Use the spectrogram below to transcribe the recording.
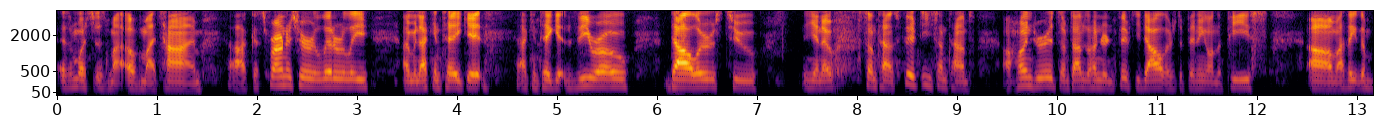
as much as my of my time. Because uh, furniture, literally, I mean, I can take it, I can take it zero dollars to you know, sometimes 50, sometimes 100, sometimes 150 dollars, depending on the piece. Um, I think the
